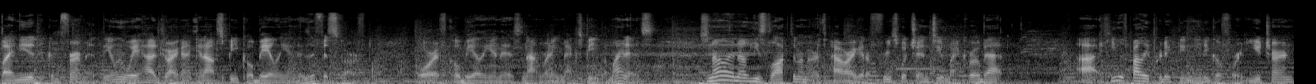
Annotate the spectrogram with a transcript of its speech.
but I needed to confirm it. The only way how Dragon can outspeed Cobalion is if it's Scarfed, or if Cobalion is not running max speed, but mine is. So now that I know he's locked in on Earth Power, I get a free switch into my Crobat. Uh, he was probably predicting me to go for a U-turn,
